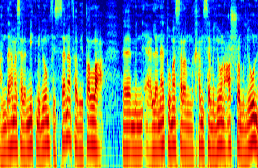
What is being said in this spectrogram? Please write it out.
عندها مثلا 100 مليون في السنة فبيطلع آه، من إعلاناته مثلا 5 مليون 10 مليون.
